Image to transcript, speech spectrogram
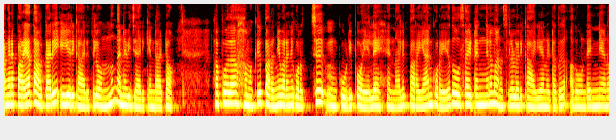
അങ്ങനെ പറയാത്ത ആൾക്കാർ ഈ ഒരു കാര്യത്തിൽ ഒന്നും തന്നെ വിചാരിക്കേണ്ട കേട്ടോ. അപ്പോൾ അതാ നമുക്ക് പറഞ്ഞ് പറഞ്ഞ് കുറച്ച് കൂടി പോയല്ലേ എന്നാലും പറയാൻ കുറേ ദിവസമായിട്ട് എങ്ങനെ മനസ്സിലുള്ള ഒരു കാര്യമാണ് കേട്ടത് അതുകൊണ്ട് തന്നെയാണ്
